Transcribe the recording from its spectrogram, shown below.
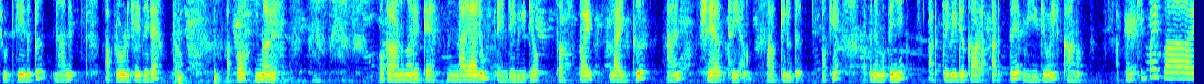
ഷൂട്ട് ചെയ്തിട്ട് ഞാൻ അപ്ലോഡ് ചെയ്ത് തരാം കേട്ടോ അപ്പോൾ നിങ്ങൾ ഇപ്പോൾ കാണുന്നവരൊക്കെ എന്തായാലും എന്റെ video subscribe like and share ചെയ്യണം. മറക്കരുത്. ഓക്കെ അപ്പോൾ നമുക്കിനി അടുത്ത വീഡിയോ കാണാം അടുത്ത വീഡിയോയിൽ കാണാം. അപ്പോഴേക്കും ബൈ ബൈ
